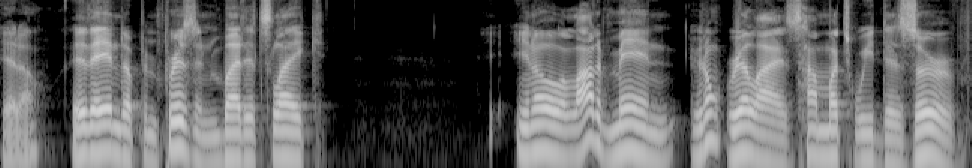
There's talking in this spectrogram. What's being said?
You know, they end up in prison, but it's like, you know, a lot of men, we don't realize how much we deserve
